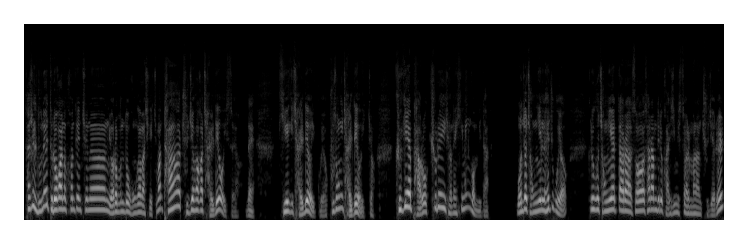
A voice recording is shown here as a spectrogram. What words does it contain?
사실 눈에 들어가는 컨텐츠는 여러분도 공감하시겠지만 다 주제화가 잘 되어 있어요. 네. 기획이 잘 되어 있고요. 구성이 잘 되어 있죠. 그게 바로 curation의 힘인 겁니다. 먼저 정리를 해주고요. 그리고 정리에 따라서 사람들이 관심 있어 할 만한 주제를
